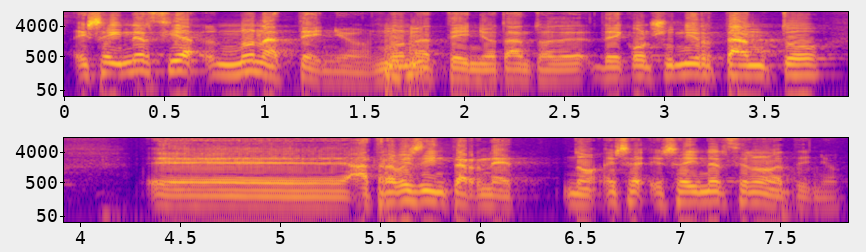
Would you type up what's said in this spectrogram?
esa inercia non a teño, non a teño tanto, de, de consumir tanto eh, a través de internet. No, esa, esa inercia non a teño.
